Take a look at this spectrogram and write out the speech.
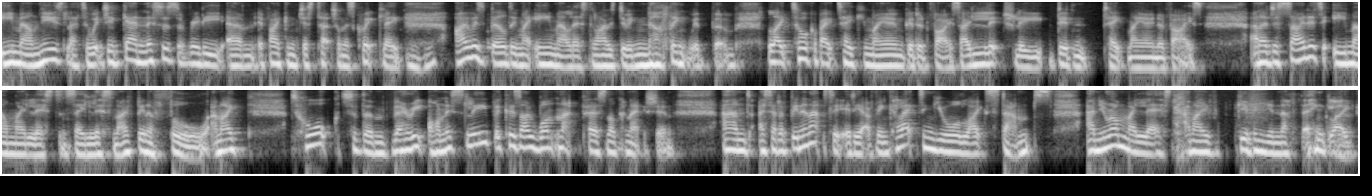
email newsletter, which again, this is a really, um, if I can just touch on this quickly, mm-hmm. I was building my email list and I was doing nothing with them. Like, talk about taking my own good advice. I literally didn't take my own advice. And I decided to email my list and say, listen, I've been a fool. And I talk to them very honestly because I want that personal connection. And I said, I've been an absolute idiot. I've been collecting you all like stamps and you're on my list and I've given you nothing. Like,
